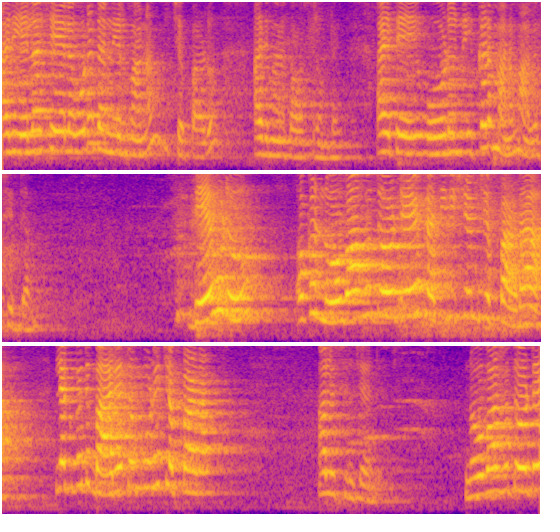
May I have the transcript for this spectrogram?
అది ఎలా చేయాలో కూడా దాని నిర్మాణం చెప్పాడు. అది మనకు అవసరం లేదు. అయితే ఓడను ఇక్కడ మనం ఆలోచిద్దాం. దేవుడు ఒక నోవాహుతోటే ప్రతి విషయం చెప్పాడా? లేకపోతే భార్యతో కూడా చెప్పాడా? ఆలోచించండి. నోవాహుతోటే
